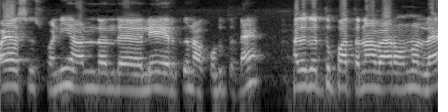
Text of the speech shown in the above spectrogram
வயாஸ் யூஸ் பண்ணி அந்தந்த லேயருக்கு நான் கொடுத்துட்டேன். அதுக்கடுத்து பார்த்தோன்னா வேற ஒன்றும் இல்லை.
